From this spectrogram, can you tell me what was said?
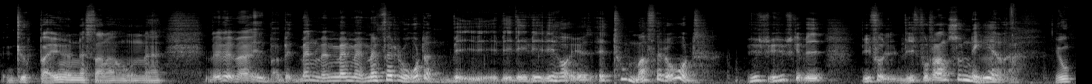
guppar ju nästan när hon... eh, Men, men, men, men förråden, vi, vi, vi, vi, har ju tomma förråd. Hur, hur ska vi... Vi får, vi får ransonera. Jo,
